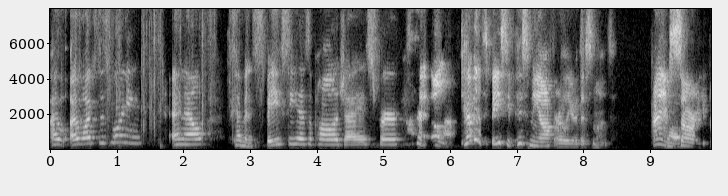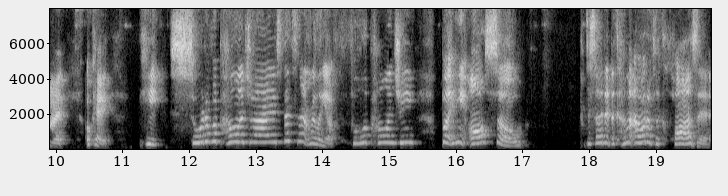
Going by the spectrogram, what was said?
I, I watched this morning and now Kevin Spacey has apologized for. Oh, Kevin Spacey pissed me off earlier this month. I am Yeah. sorry, but okay, he sort of apologized. That's not really a full apology, but he also decided to come out of the closet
